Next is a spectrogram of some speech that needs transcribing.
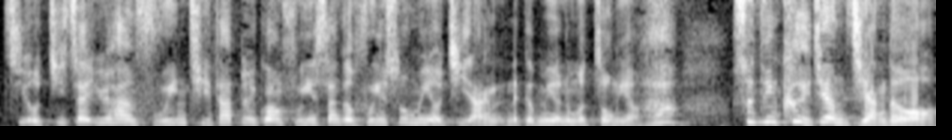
只有记在约翰福音，其他对观福音三个福音书没有记啊，那个没有那么重要啊。”圣经可以这样讲的哦，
